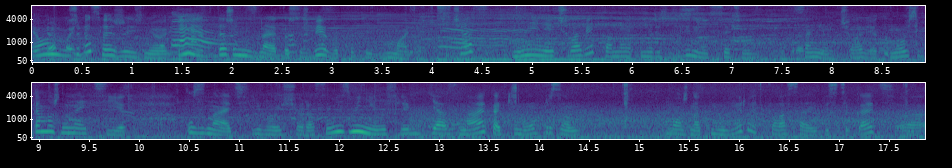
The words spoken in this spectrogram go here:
и он живет своей жизнью, и даже не знает о судьбе вот этой бумаги. Сейчас мнение человека, оно неразделимо с этим самим человеком. Его всегда можно найти, узнать его еще раз, а не изменилось ли. Я знаю, каким образом можно аккумулировать голоса и достигать э,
